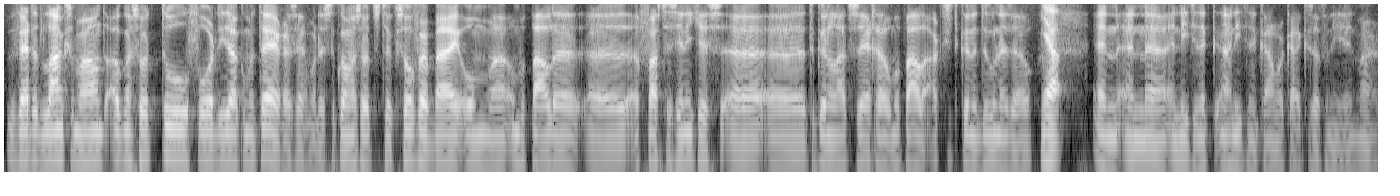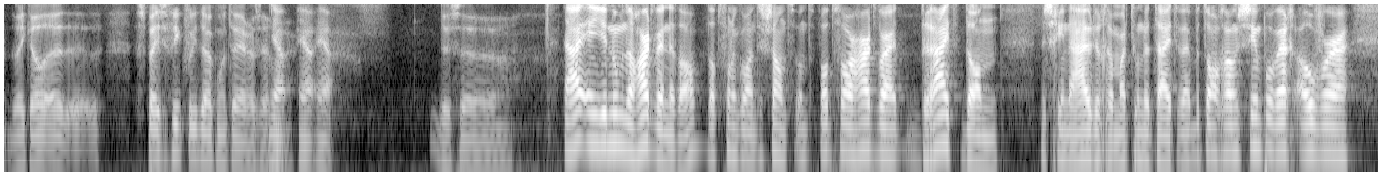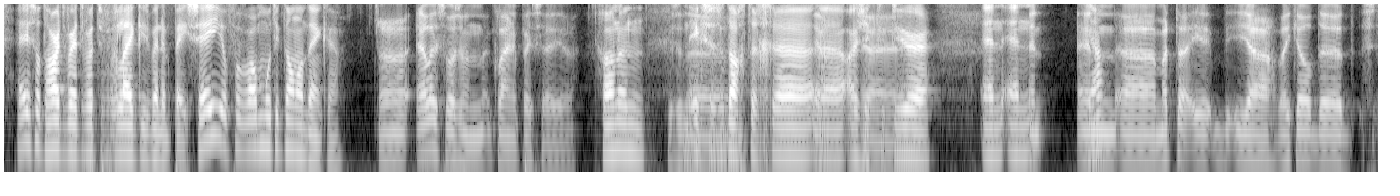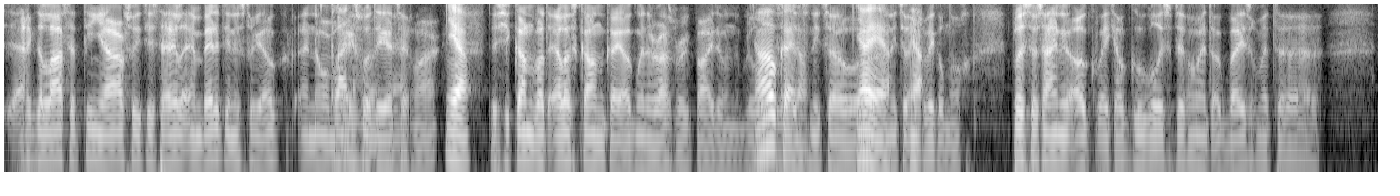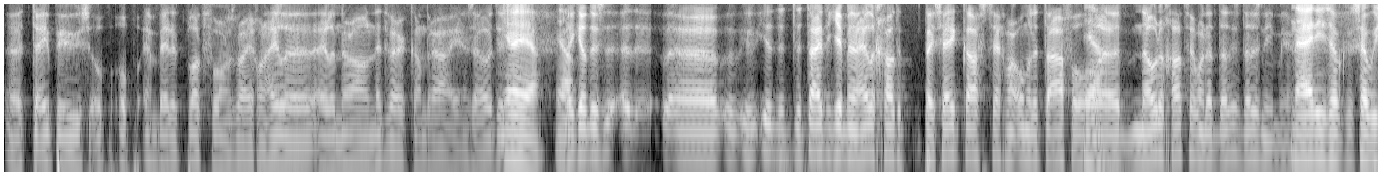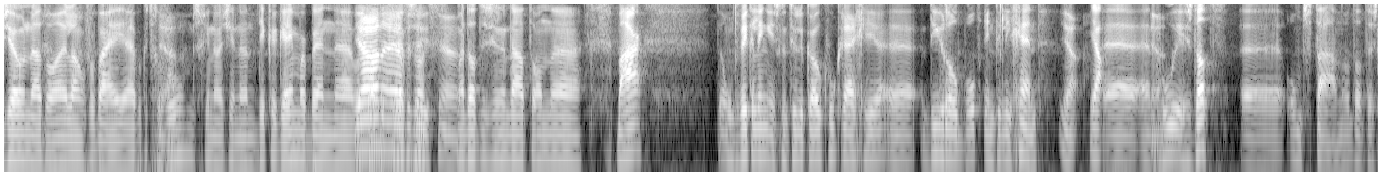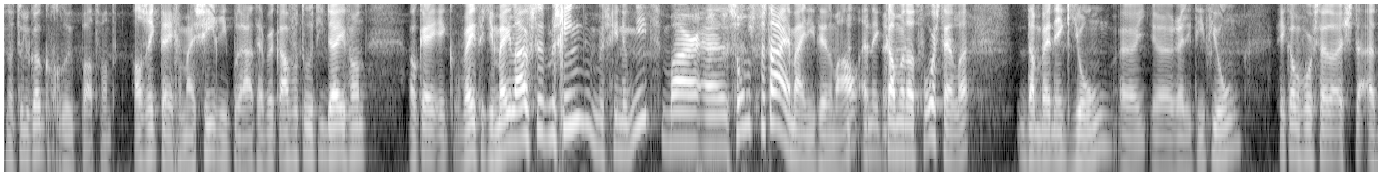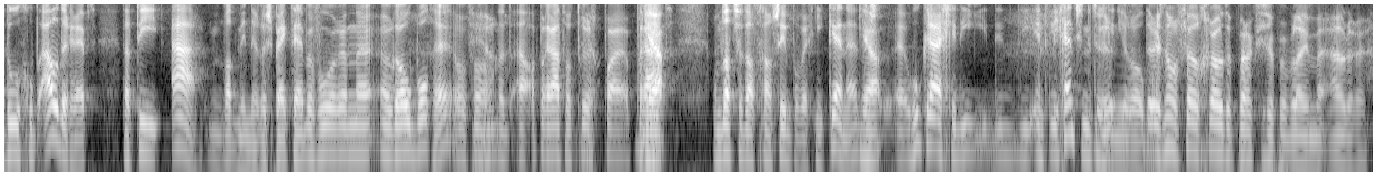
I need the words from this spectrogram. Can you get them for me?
werd het langzamerhand ook een soort tool voor die documentaire, zeg maar. Dus er kwam een soort stuk software bij om, eh, om bepaalde eh, vaste zinnetjes te kunnen laten zeggen, om bepaalde acties te kunnen doen en zo. Ja. En, en, en niet, in de, nou, niet in de camera kijken zat er niet in, maar weet je wel, specifiek voor die documentaire, zeg Ja, maar. ja, ja. Dus Nou, en je noemde hardware net al. Dat vond ik wel interessant. Want wat voor hardware draait dan misschien de huidige, maar toen de tijd? We hebben het dan gewoon simpelweg over... Is dat hardware wat te vergelijken is met een PC? Of waar moet ik dan aan denken? eh, Alice was een kleine PC, ja. Gewoon een, Dus een eh, x86 eh, eh, ja, architectuur. En, en, En- En, eh, maar ja, weet je wel, de, eigenlijk de laatste tien jaar of zoiets is de hele embedded-industrie ook enorm geëxplodeerd, zeg maar. ja, Dus je kan wat Alice kan, kan je ook met een Raspberry Pi doen. Ik bedoel, Ah, dat- oké dat is niet zo, Ja, eh, ja, niet zo ja. ingewikkeld nog. Plus er zijn nu ook, weet je wel, Google is op dit moment ook bezig met eh, eh, TPU's op, op embedded platforms waar je gewoon hele, hele neurale netwerken kan draaien en zo. Het is, ja, ja, ja. Weet je, wel, dus eh, de, de tijd dat je met een hele grote PC-kast zeg maar onder de tafel Ja. nodig had, zeg maar, dat, dat, is, dat is niet meer. Nee, die is ook sowieso inderdaad al heel lang voorbij, heb ik het gevoel. Misschien als je een dikke gamer bent, wat ja, dat nee, betreft. precies. Ja. Maar dat is inderdaad dan... Maar de ontwikkeling is natuurlijk ook hoe krijg je eh, die robot intelligent? ja. Ja. Eh, en Ja. hoe is dat eh, ontstaan? Want dat is natuurlijk ook een groeipad. Want als ik tegen mijn Siri praat, heb ik af en toe het idee van... Oké, ik weet dat je meeluistert misschien, misschien ook niet. Maar eh, soms versta je mij niet helemaal. En ik kan me dat voorstellen. Dan ben ik jong, relatief jong. Ik kan me voorstellen als je de doelgroep ouder hebt... dat die A, wat minder respect hebben voor een, eh, een robot... Hè, of Ja. een apparaat wat terug pa- praat. Omdat ze dat gewoon simpelweg niet kennen. Dus Ja. eh, hoe krijg je die, die, die intelligentie natuurlijk in die robot? Er is nog een veel groter praktischer probleem bij ouderen.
